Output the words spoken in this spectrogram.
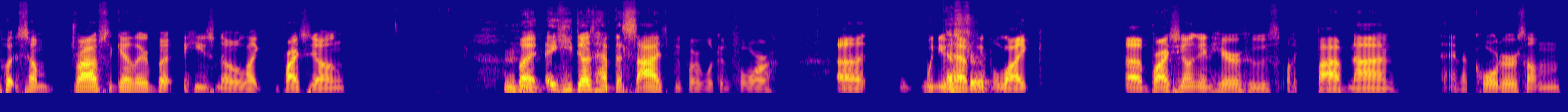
put some drives together, but he's no like Bryce Young. But he does have the size people are looking for. Uh, when you That's have true. people like uh, Bryce Young in here, who's like five nine and a quarter or something,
